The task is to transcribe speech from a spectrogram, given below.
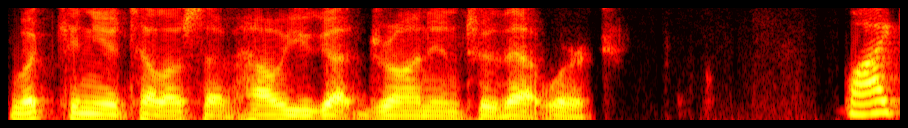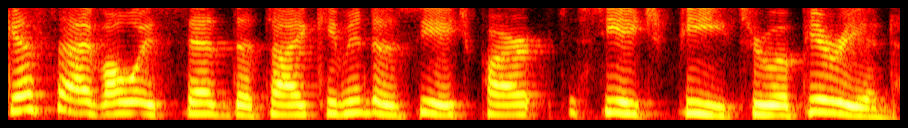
What can you tell us of how you got drawn into that work? Well, I guess I've always said that I came into the CH part, CHP through a period.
